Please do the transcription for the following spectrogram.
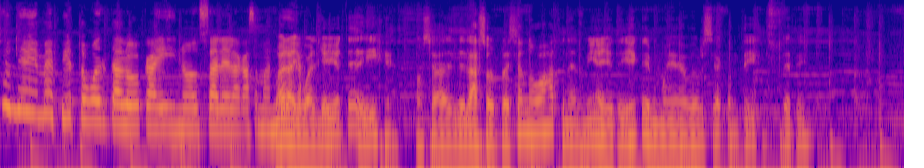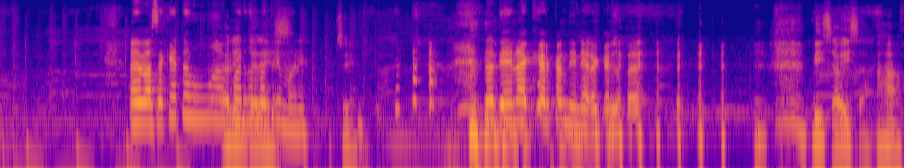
si un día yo me despierto vuelta loca y no sale de la casa más Bueno, nunca. igual yo, yo te dije. O sea, de la sorpresa no vas a tener mía. Yo te dije que me voy a divorciar contigo. De ti. Lo que pasa es que esto es un El acuerdo de interés. matrimonio. Sí. No tiene nada que ver con dinero, que lo Visa, visa. Ajá.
